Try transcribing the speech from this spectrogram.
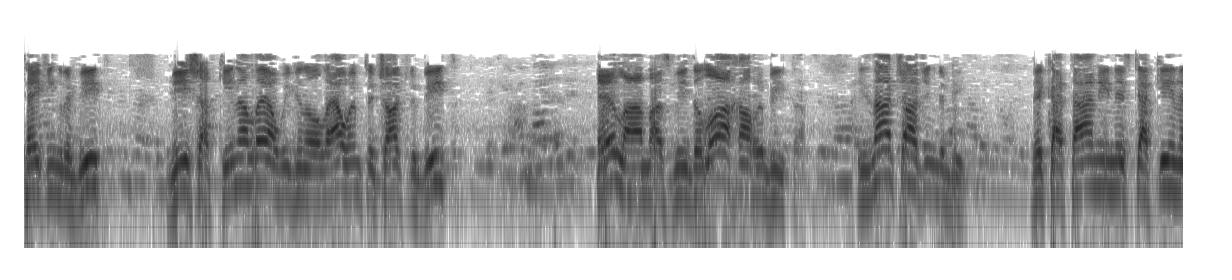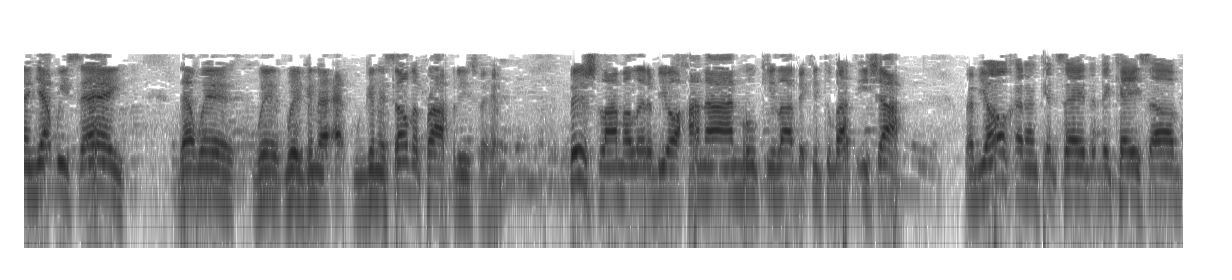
taking rebit? Mishavkina le. Are we going to allow him to charge rebit? Ela must be the loachal rebita. He's not charging rebit. V'katani niskakin, and yet we say that we're we're we're gonna we're gonna sell the properties for him. Bishlama le Rabbi Yochanan mukila bekitubat isha. Rabbi Yochanan can say that the case of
